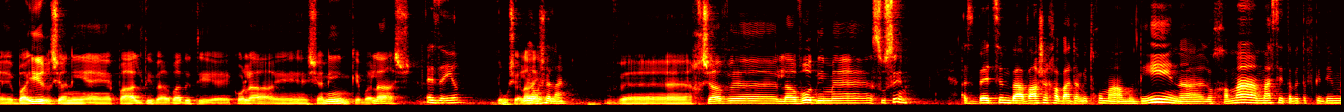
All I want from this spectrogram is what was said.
אה, בעיר שאני אה, פעלתי ועבדתי אה, כל השנים כבלש. איזה עיר? ירושלים. ירושלים. ועכשיו לעבוד עם סוסים. אז בעצם בעבר שלך באת מתחום המודיעין, הלוחמה, מה עשית בתפקידים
